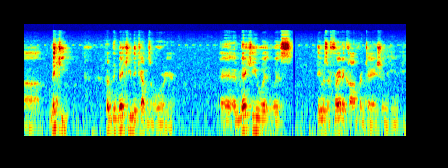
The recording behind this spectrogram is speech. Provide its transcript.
uh, Mickey, Mickey becomes a warrior, and, and Mickey was, was, he was afraid of confrontation. He, he,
